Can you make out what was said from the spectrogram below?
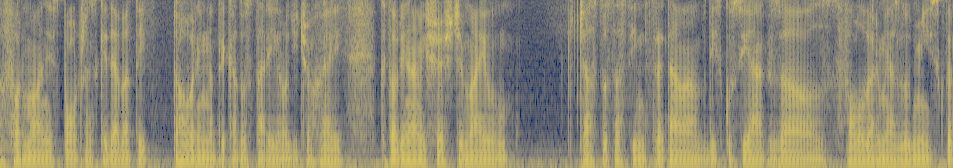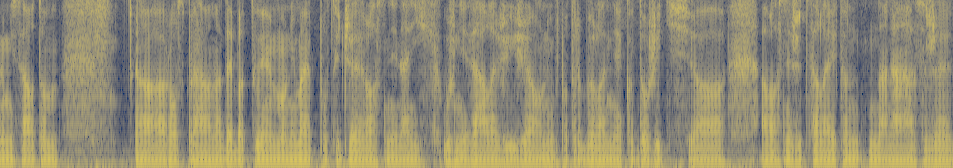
formovanie spoločenskej debaty. To hovorím napríklad o starých rodičoch, hej, ktorí navyše ešte majú často sa s tým stretávam v diskusiách s, s followermi a s ľuďmi, s ktorými sa o tom rozprávam a debatujem, oni majú pocit, že vlastne na nich už nezáleží, že oni potrebujú len nejako dožiť a vlastne, že celé je to na nás, že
